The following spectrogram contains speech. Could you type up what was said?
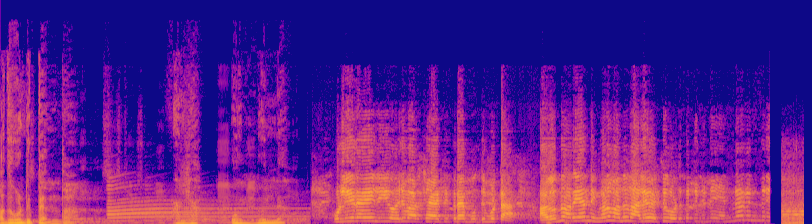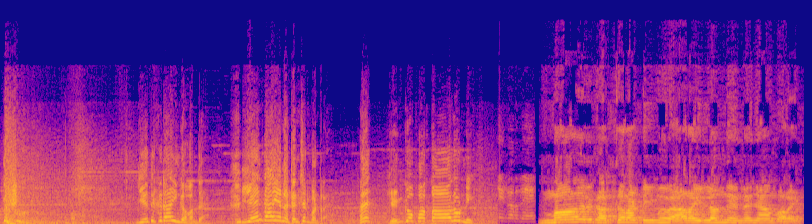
അതുകൊണ്ട് ഇപ്പൊ എന്താ? അല്ല ഒന്നുമില്ല. പുള്ളിയുടെ കയ്യിൽ ഈ ഒരു വർഷമായിട്ട് ഇത്ര ബുദ്ധിമുട്ടാ. അതൊന്നും അറിയാൻ നിങ്ങൾ വന്ന് തല വെച്ച് കൊടുത്തിട്ട് പിന്നെ എന്നോട് എന്തിനാ எதுக்குடா இங்க வந்த ஏன்டா என்ன டென்ஷன் കച്ചറ ടീം വേറെ ഇല്ലെന്ന് തന്നെ ഞാൻ പറയും.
